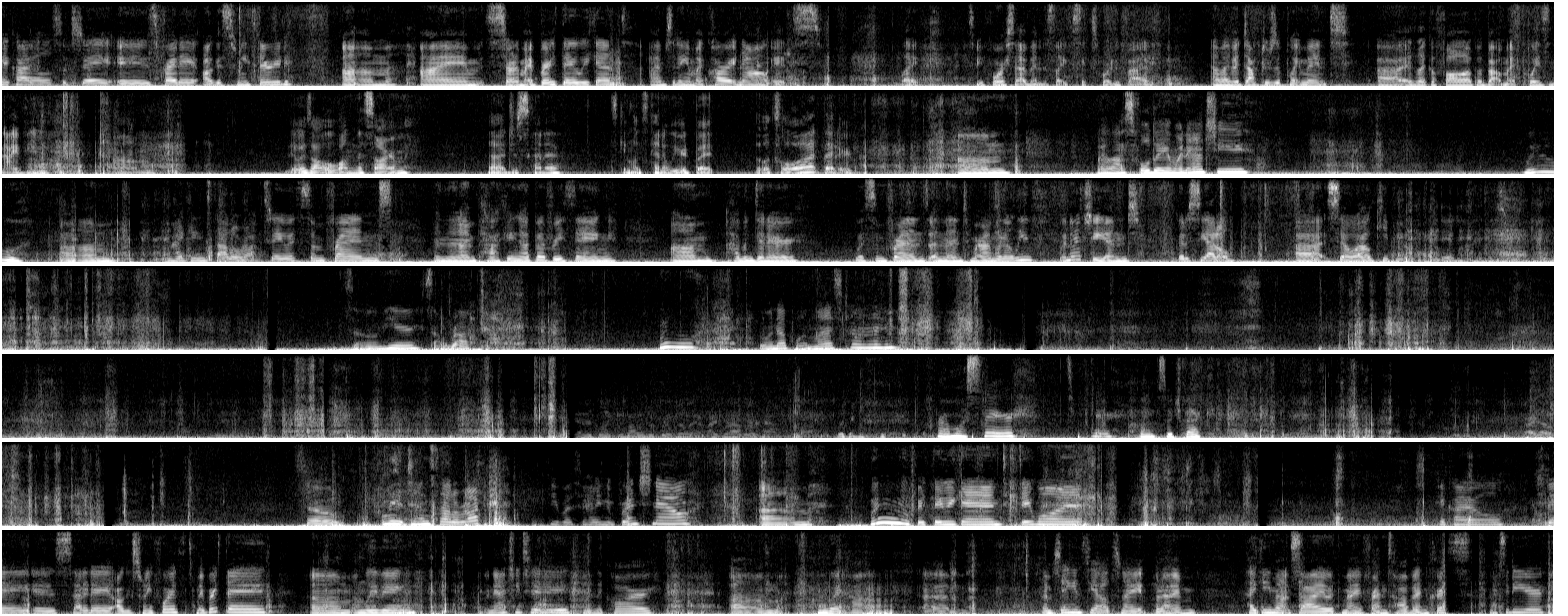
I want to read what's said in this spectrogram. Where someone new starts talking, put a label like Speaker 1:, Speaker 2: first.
Speaker 1: Hey Kyle, so today is Friday, August 23rd. Um, I'm it's the start of my birthday weekend. I'm sitting in my car right now. It's like it's before seven. It's like 6:45. Um, I have a doctor's appointment. Uh, it's like a follow up about my poison ivy. Um, it was all along this arm. Uh, just kind of skin looks kind of weird, but it looks a lot better. Um, my last full day in Wenatchee. Woo! Um, I'm hiking Saddle Rock today with some friends, and then I'm packing up everything, um, having dinner with some friends, and then tomorrow I'm going to leave Wenatchee and go to Seattle. Uh, so I'll keep you updated. So I'm here, Saddle Rock. Woo! Going up one last time. We're almost there. It's right there. I'm switch back. So we made it down Saddle Rock. A few of us are heading to brunch now. Um, woo! Birthday weekend, day one. Hey Kyle. Today is Saturday, August 24th. It's my birthday. Um, I'm leaving Wenatchee today. In the car. Um, I'm going to have, um, I'm staying in Seattle tonight, but I'm hiking Mount Si with my friends Hava and Chris from City Year.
